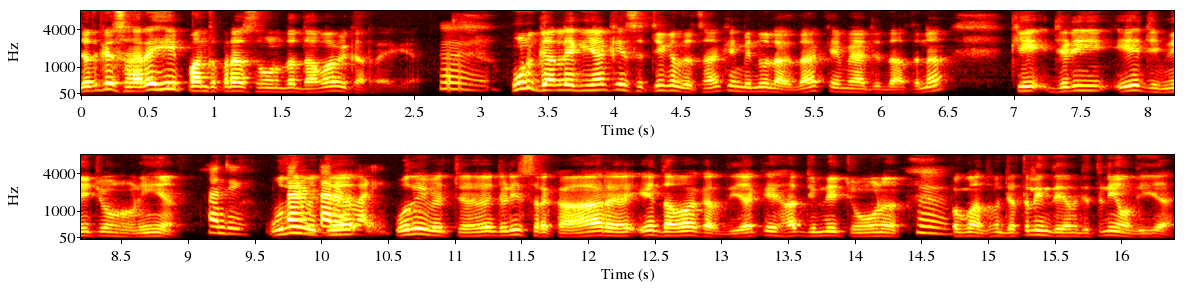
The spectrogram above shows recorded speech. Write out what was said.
ਜਦ ਕਿ ਸਾਰੇ ਹੀ ਪੰਥ ਪ੍ਰਸਤ ਹੋਣ ਦਾ ਦਾਵਾ ਵੀ ਕਰ ਰਹੇ ਗਿਆ ਹੁਣ ਗੱਲ ਹੈਗੀ ਆ ਕਿ ਸੱਚੀ ਗੱਲ ਦੱਸਾਂ ਕਿ ਮੈਨੂੰ ਲੱਗਦਾ ਕਿ ਮੈਂ ਅੱਜ ਦੱਸ ਦਿਨਾ ਕਿ ਜਿਹੜੀ ਇਹ ਜਿਮਨੀ ਚੋਣ ਹੋਣੀ ਆ ਹਾਂਜੀ ਉਹਦੇ ਵਿੱਚ ਉਹਦੇ ਵਿੱਚ ਜਿਹੜੀ ਸਰਕਾਰ ਇਹ ਦਾਵਾ ਕਰਦੀ ਆ ਕਿ ਹਰ ਜਿਮਨੀ ਚੋਣ ਭਗਵੰਤ ਨੂੰ ਜਿੱਤ ਲੈਂਦੇ ਉਹਨੂੰ ਜਿੱਤਣੀ ਆਉਂਦੀ ਆ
